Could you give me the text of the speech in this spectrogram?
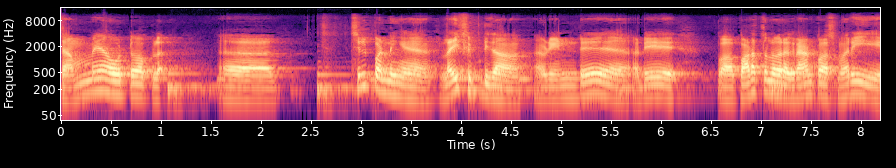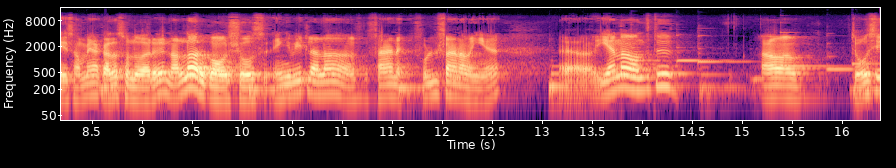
செம்மையாக ஓட்டுவாப்பில். சில் பண்ணுங்க. லைஃப் இப்படி தான் அப்படின்ட்டு அப்படியே ப படத்தில் வர கிராண்ட் பாஸ் மாதிரி செம்மையாக கதை சொல்லுவார். நல்லாயிருக்கும் அவர் ஷோஸ் எங்கள் வீட்டிலலாம் ஃபேனு ஃபுல் ஃபேன் அவங்க. ஏன்னா வந்துட்டு ஜோசி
